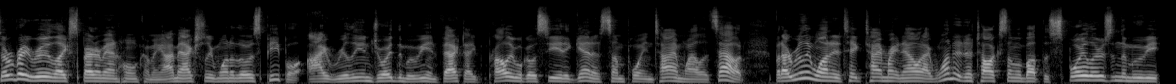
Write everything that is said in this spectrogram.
So everybody really likes Spider-Man Homecoming. I'm actually one of those people. I really enjoyed the movie. In fact, I probably will go see it again at some point in time while it's out. But I really wanted to take time right now and I wanted to talk some about the spoilers in the movie.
